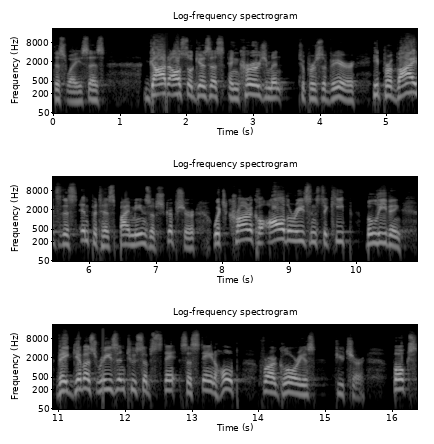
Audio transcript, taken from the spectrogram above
this way He says, God also gives us encouragement to persevere, he provides this impetus by means of Scripture, which chronicle all the reasons to keep believing. They give us reason to sustain hope for our glorious future. Folks,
